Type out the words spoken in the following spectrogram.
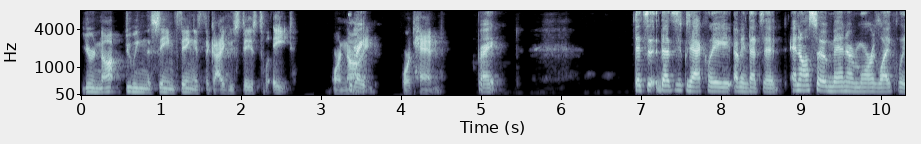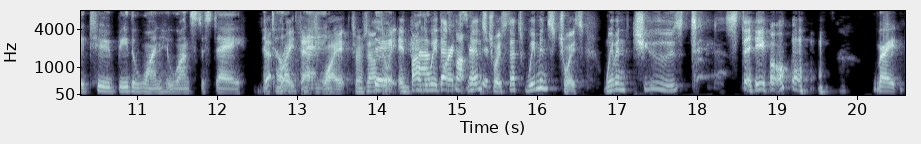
you're not doing the same thing as the guy who stays till 8 or 9 right. or 10 right that's that's exactly. I mean, that's it. And also, men are more likely to be the one who wants to stay. That, right. That's why it turns out that way. And by the way, that's not men's choice. That's women's choice. Women choose to stay home. Right.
